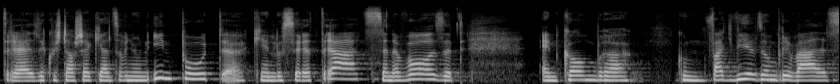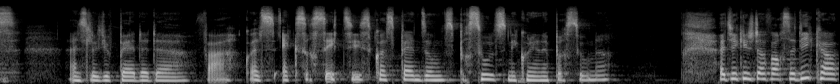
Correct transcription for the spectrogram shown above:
Teresa questa che hanno un input, che hanno lusse retrats, se ne encombra cun faig vils ombrivals ans l'ogiopeda de fa quals exercicis, quals pensums persuls ni cun una persona. E ci kinst forse dico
